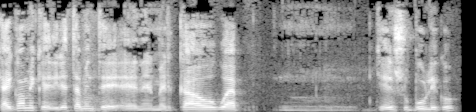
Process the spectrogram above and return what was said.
hay cómics que directamente en el mercado web mm, tienen su público,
